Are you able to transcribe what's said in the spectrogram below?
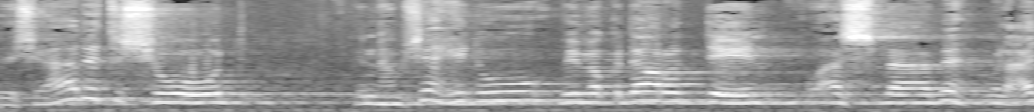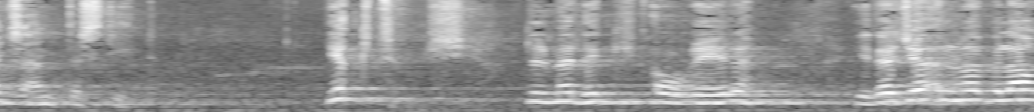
بشهادة الشهود أنهم شهدوا بمقدار الدين وأسبابه والعجز عن التسديد. يكتب الشيخ للملك أو غيره إذا جاء المبلغ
